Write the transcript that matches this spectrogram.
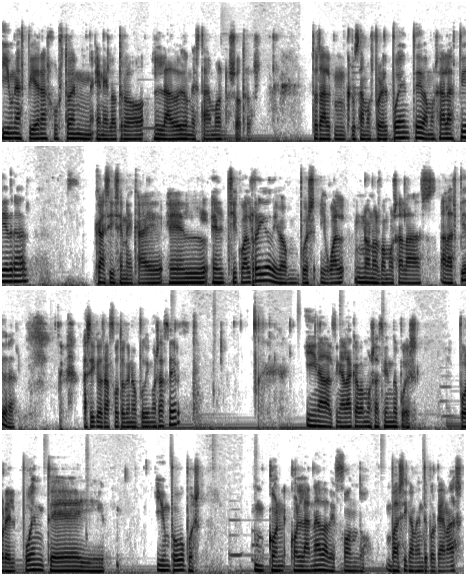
y unas piedras justo en, en el otro lado de donde estábamos nosotros. Total, cruzamos por el puente, vamos a las piedras, casi se me cae el, el, chico al río, digo, pues igual no nos vamos a las, a las piedras. Así que otra foto que no pudimos hacer. Y nada, al final acabamos haciendo pues por el puente y, y un poco pues con, con, la nada de fondo, básicamente, porque además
